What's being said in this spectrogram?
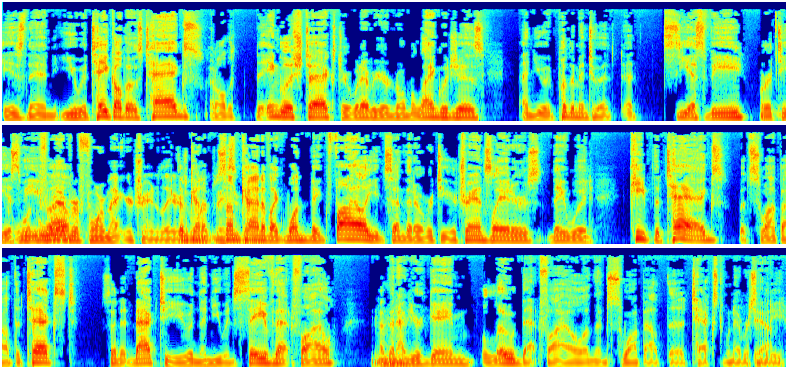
is then you would take all those tags and all the, the English text or whatever your normal language is, and you would put them into a, a CSV or a TSV Wh- file whatever format your translators some kind of some kind of like one big file. You'd send that over to your translators. They would keep the tags but swap out the text, send it back to you, and then you would save that file and then Mhm. have your game load that file and then swap out the text whenever somebody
